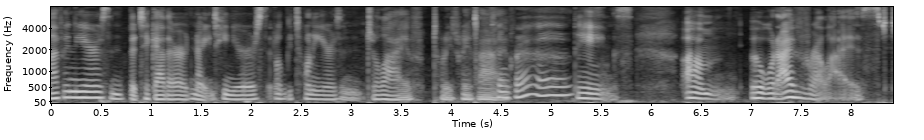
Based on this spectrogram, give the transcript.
11 years and but together 19 years. It'll be 20 years in July of 2025. congrats Thanks. Um, but what I've realized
